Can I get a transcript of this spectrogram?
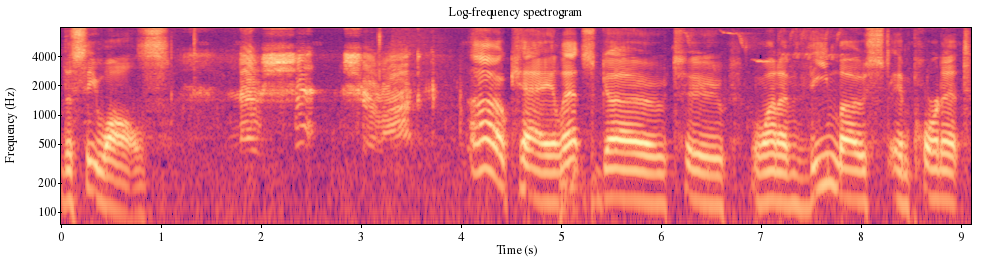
the seawalls. No shit, Sherlock. Okay, let's go to one of the most important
